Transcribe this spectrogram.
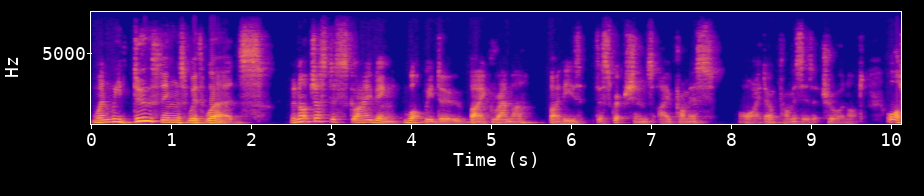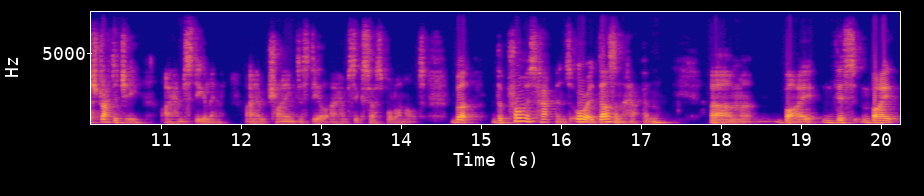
when we do things with words, we're not just describing what we do by grammar, by these descriptions, I promise, or I don't promise, is it true or not, or strategy, I am stealing, I am trying to steal, I am successful or not. But the promise happens, or it doesn't happen, um, by this by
